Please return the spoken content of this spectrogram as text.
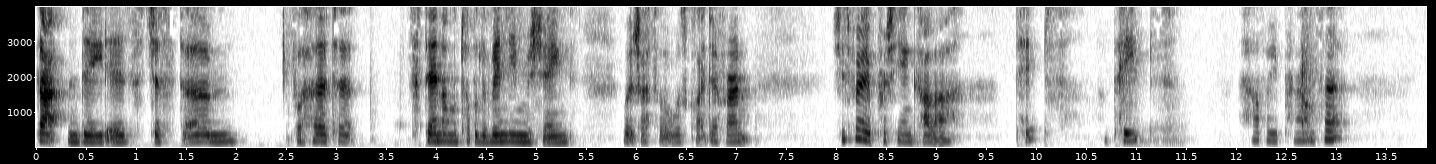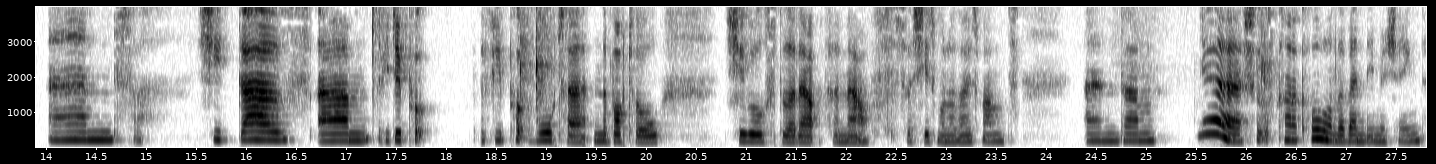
that indeed is just um, for her to stand on the top of the vending machine which I thought was quite different. She's very pretty in colour. Pips, Peeps, however you pronounce it. And she does, um, if you do put, if you put water in the bottle, she will spill it out of her mouth. So she's one of those ones. And um, yeah, she looks kind of cool on the vending machine.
